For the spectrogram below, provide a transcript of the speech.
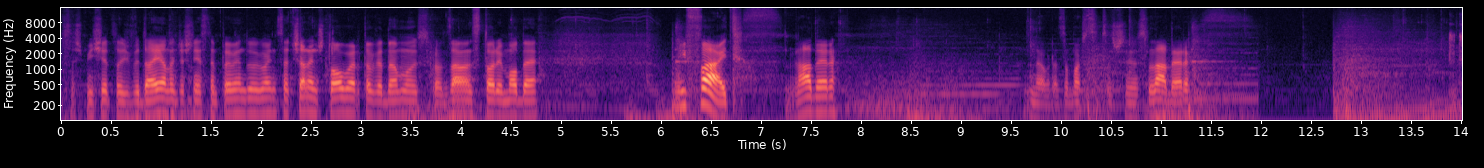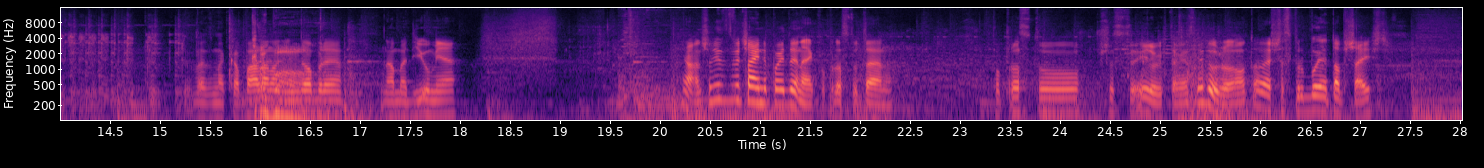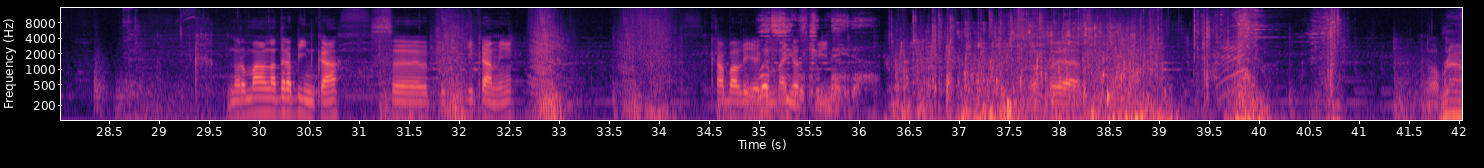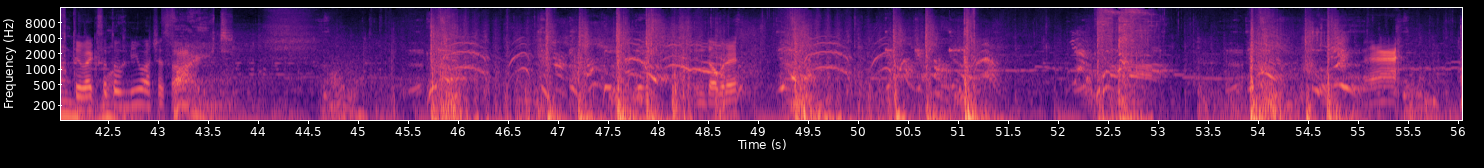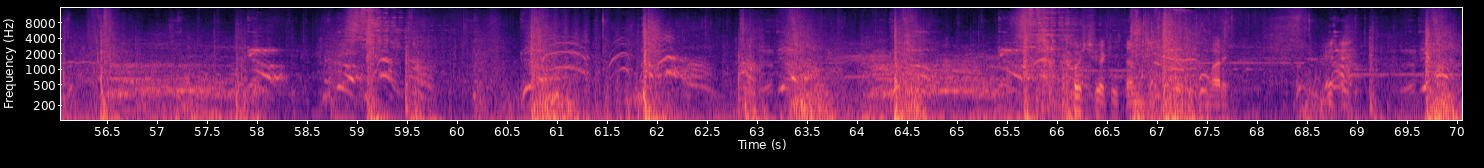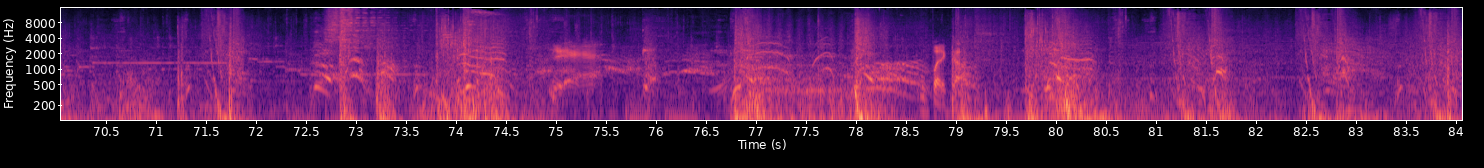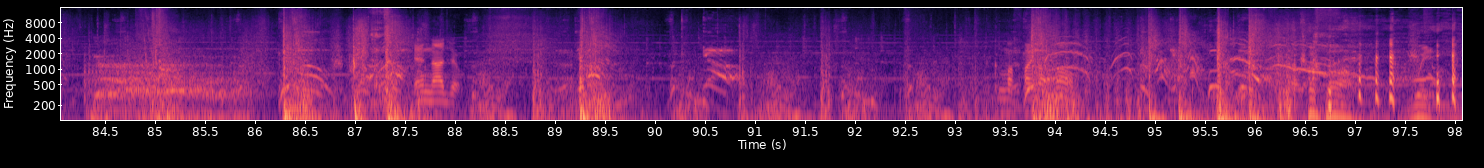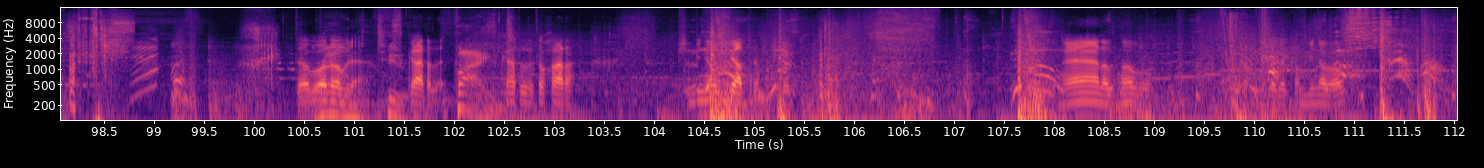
Coś mi się coś wydaje, chociaż nie jestem pewien do końca. Challenge Tower to wiadomo, już sprawdzałem, story modę. No i fight. Ladder. Dobra, zobaczcie co jeszcze jest ladder. Wezmę kabala na dzień dobry, na mediumie. No, czyli zwyczajny pojedynek, po prostu ten. Po prostu wszyscy, ilu ich tam jest? Niedużo, no to jeszcze spróbuję to przejść. Normalna drabinka z e, przeciwnikami. Kabal i jego mega speed. Co to jest? No, w tyłek co to wbiła, czy co? Dzień dobry. Kościół jakiś tam bije, Mary. Uppercut. Ten nadział. Tylko ma fajną mowę. Cabal wins. To było dobre. Scarlet. Scarlet O'Hara. Przewinął z wiatrem. Nie, no znowu. Będę kombinował.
